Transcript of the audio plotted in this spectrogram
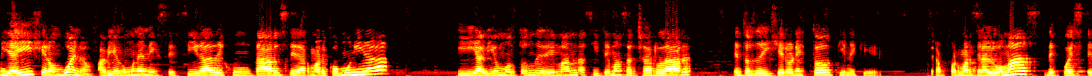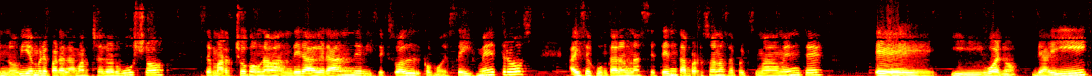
y ahí dijeron, bueno, había como una necesidad de juntarse, de armar comunidad, y había un montón de demandas y temas a charlar. Entonces dijeron, esto tiene que transformarse en algo más. Después, en noviembre, para la Marcha del Orgullo, se marchó con una bandera grande, bisexual, como de 6 metros. Ahí se juntaron unas 70 personas aproximadamente. Eh, y bueno, de ahí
